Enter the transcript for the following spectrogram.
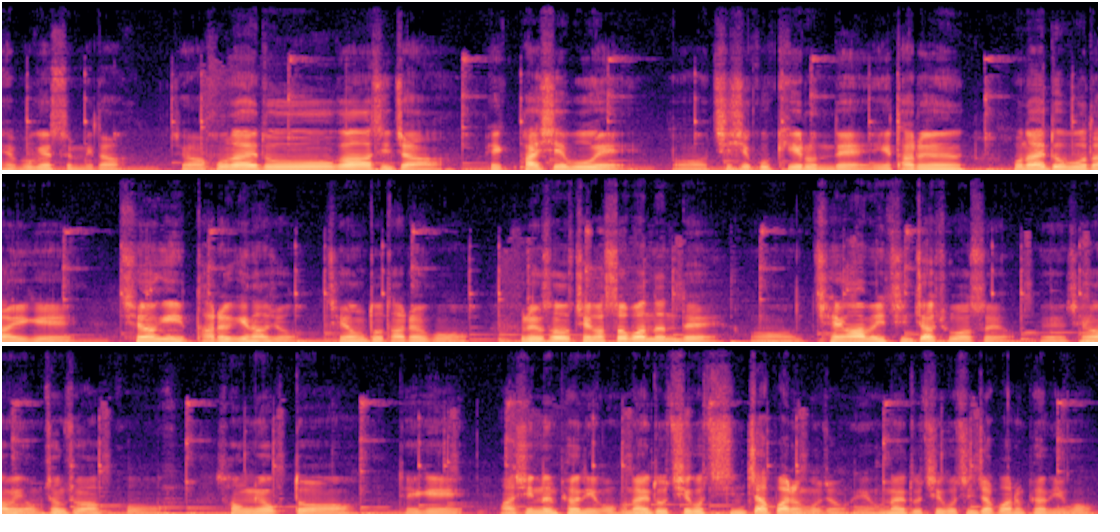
해보겠습니다. 자, 호날두가 진짜 185에 어, 79kg인데 이게 다른 호날두보다 이게 체형이 다르긴 하죠. 체형도 다르고 그래서 제가 써봤는데 어, 체감이 진짜 좋았어요. 예, 체감이 엄청 좋았고 성욕도 되게 맛있는 편이고 호날두 치고 진짜 빠른 거죠. 예, 호날두 치고 진짜 빠른 편이고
